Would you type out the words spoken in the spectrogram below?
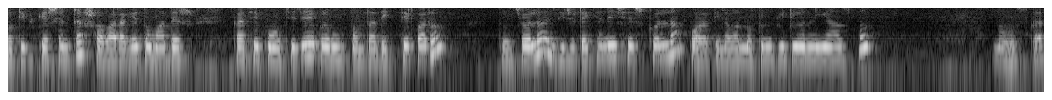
নোটিফিকেশানটা সবার আগে তোমাদের কাছে পৌঁছে যায় এবং তোমরা দেখতে পারো। তো চলো, আজ ভিডিওটা এখানেই শেষ করলাম। পরের দিন আবার নতুন ভিডিও নিয়ে আসব। নমস্কার।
